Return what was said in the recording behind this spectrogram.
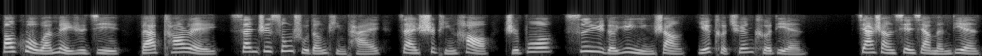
包括完美日记、Babcare。三只松鼠等品牌在视频号、直播、私域的运营上也可圈可点，加上线下门店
